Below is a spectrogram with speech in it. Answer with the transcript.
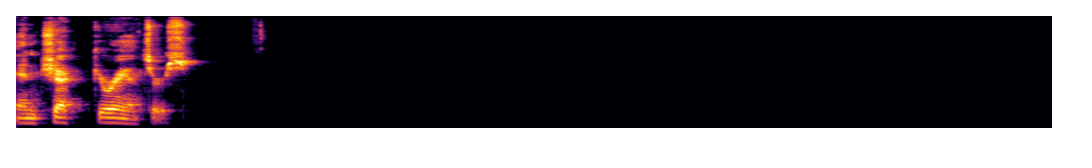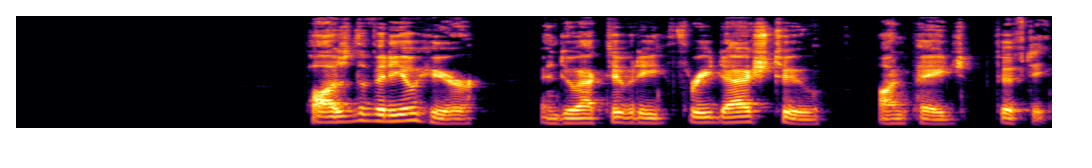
and check your answers. Pause the video here and do activity 3-2 on page 50.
